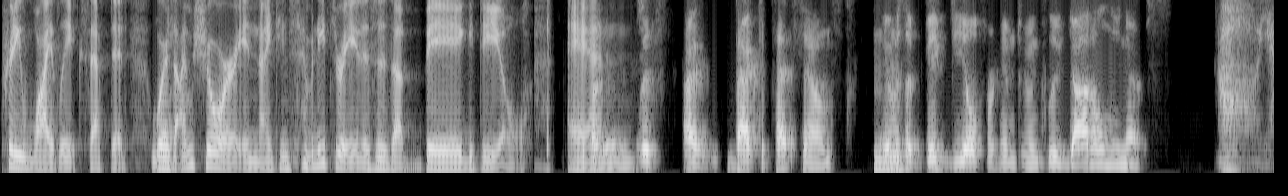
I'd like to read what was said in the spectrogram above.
pretty widely accepted. Whereas I'm sure in 1973 this was a big deal. And it was I back to Pet Sounds. It Mhm. was a big deal for him to include God only knows. Oh yeah,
